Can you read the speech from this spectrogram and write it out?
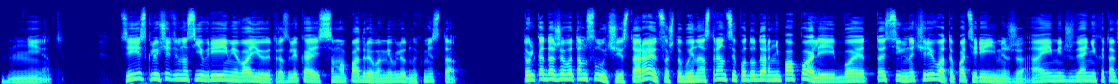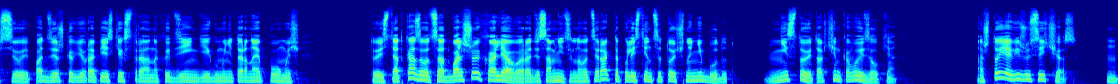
Нет. Те исключительно с евреями воюют, развлекаясь самоподрывами в людных местах. Только даже в этом случае стараются, чтобы иностранцы под удар не попали, ибо это сильно чревато потерей имиджа. А имидж для них это все, и поддержка в европейских странах, и деньги, и гуманитарная помощь. То есть отказываться от большой халявы ради сомнительного теракта палестинцы точно не будут. Не стоит овчинка выделки. А что я вижу сейчас? Хм.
